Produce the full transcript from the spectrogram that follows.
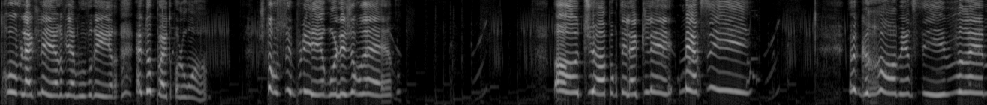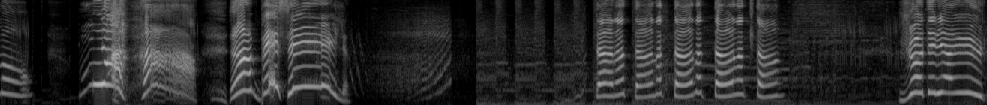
Trouve la clé et reviens m'ouvrir. Elle doit pas être loin. Je t'en supplie, héros légendaire. Oh, tu as apporté la clé. Merci. Grand merci, vraiment. Moi ah Imbécile. Je t'ai bien eu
